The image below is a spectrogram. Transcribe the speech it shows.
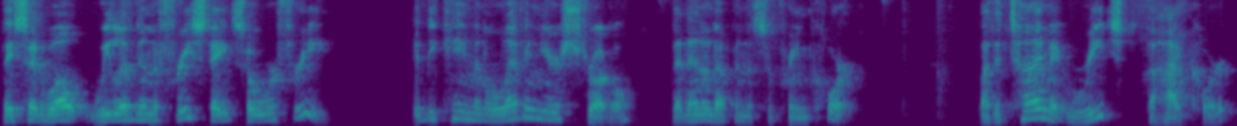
They said, Well, we lived in a free state, so we're free. It became an 11 year struggle that ended up in the Supreme Court. By the time it reached the High Court,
